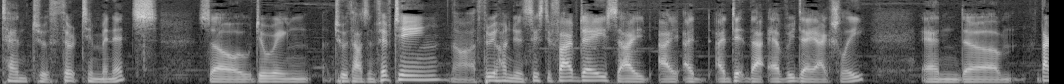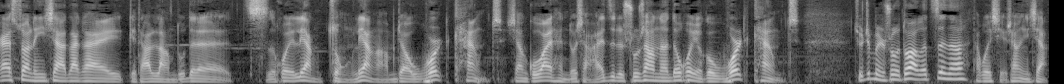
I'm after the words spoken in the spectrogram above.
ten to thirteen minutes. So during 2015, uh, 365 days, I, I, I, I did that every day actually. and 大概算了一下，大概给他朗读的词汇量总量啊，我们叫 word count。像国外很多小孩子的书上呢，都会有个 word count，就这本书有多少个字呢？他会写上一下。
